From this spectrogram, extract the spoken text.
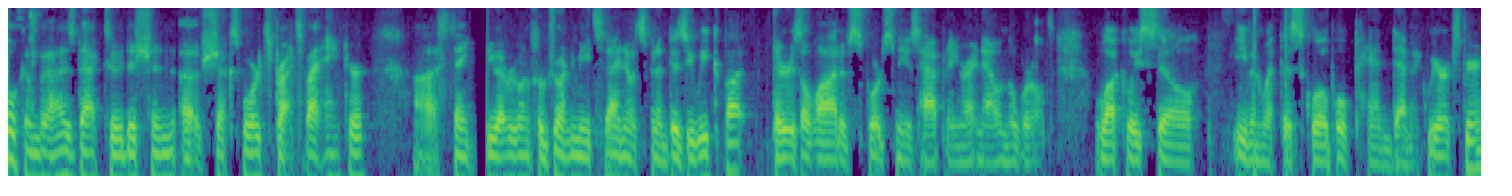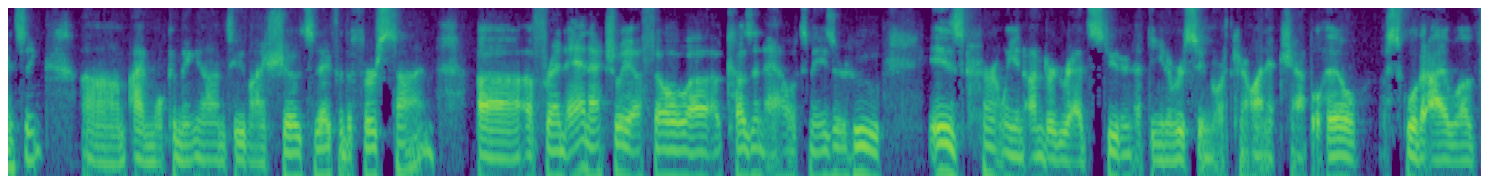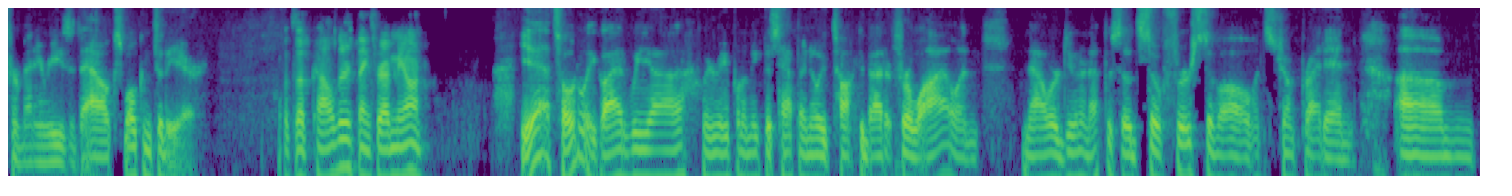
Welcome, guys, back to edition of Shuck Sports brought to you by Anchor. Uh, thank you, everyone, for joining me today. I know it's been a busy week, but there is a lot of sports news happening right now in the world. Luckily, still, even with this global pandemic we are experiencing, um, I'm welcoming on to my show today for the first time uh, a friend and actually a fellow uh, cousin, Alex Mazer, who is currently an undergrad student at the University of North Carolina at Chapel Hill school that I love for many reasons. Alex, welcome to the air. What's up, Calder? Thanks for having me on. Yeah, totally. Glad we uh, we were able to make this happen. I know we've talked about it for a while, and now we're doing an episode. So first of all, let's jump right in. Um,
